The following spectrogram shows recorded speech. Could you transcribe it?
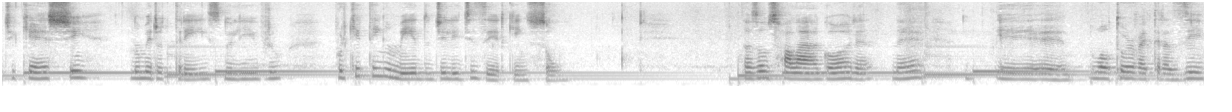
podcast número 3 do livro Por que Tenho Medo de Lhe Dizer Quem Sou? Nós vamos falar agora, né? É, o autor vai trazer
